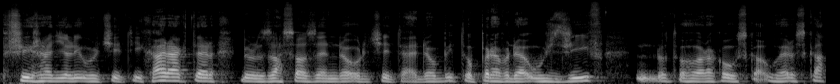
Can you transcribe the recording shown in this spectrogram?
přiřadili určitý charakter, byl zasazen do určité doby, to pravda už dřív, do toho Rakouska, Uherska,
